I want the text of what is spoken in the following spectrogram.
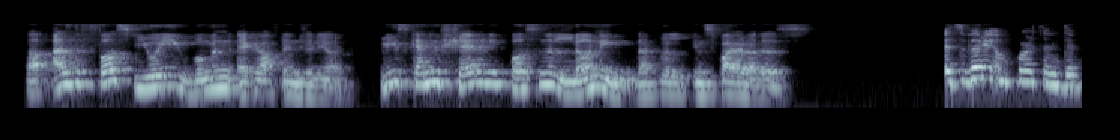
Uh, as the first UAE woman aircraft engineer, please can you share any personal learning that will inspire others? It's very important that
